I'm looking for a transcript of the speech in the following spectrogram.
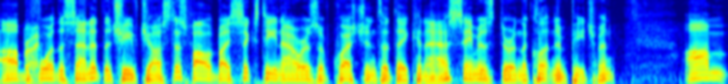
uh, before right. the Senate, the Chief Justice, followed by 16 hours of questions that they can ask, same as during the Clinton impeachment. Um,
